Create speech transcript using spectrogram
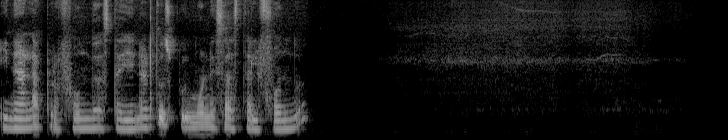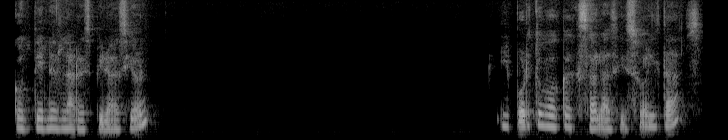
Inhala profundo hasta llenar tus pulmones hasta el fondo. Contienes la respiración. Y por tu boca exhalas y sueltas.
